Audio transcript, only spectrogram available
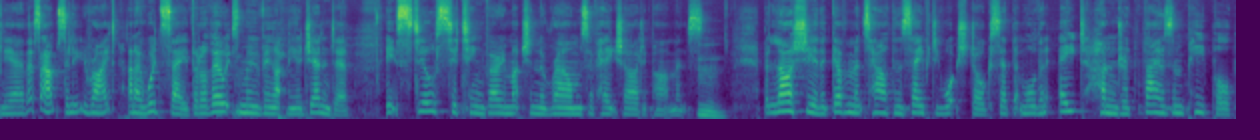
Yeah, that's absolutely right. And I would say that although it's moving up the agenda, it's still sitting very much in the realms of HR departments. Mm. But last year, the government's health and safety watchdog said that more than 800,000 people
